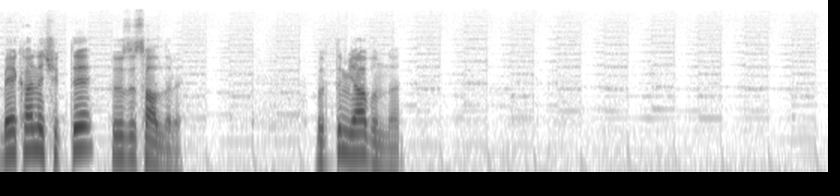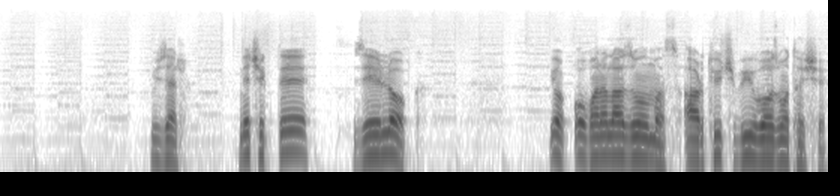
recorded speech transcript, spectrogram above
BK ne çıktı? Hızlı saldırı. Bıktım ya bundan. Güzel. Ne çıktı? Zehirli ok. Yok o bana lazım olmaz. Artı 3 büyü bozma taşı.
